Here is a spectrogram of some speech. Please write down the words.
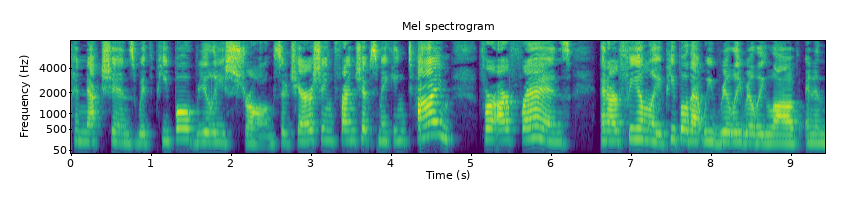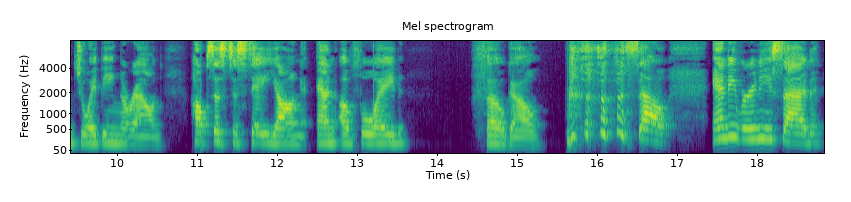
connections with people really strong. So cherishing friendships, making time for our friends and our family, people that we really, really love and enjoy being around, helps us to stay young and avoid FOGO. so, Andy Rooney said,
